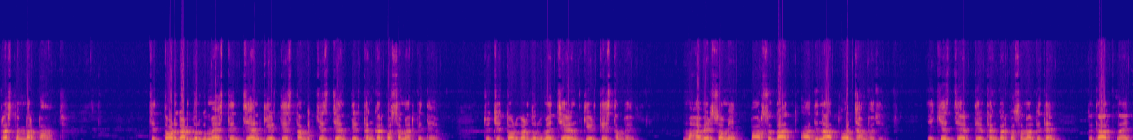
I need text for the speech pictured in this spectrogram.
प्रश्न नंबर पाँच। चित्तौड़गढ़ दुर्ग में स्थित जैन कीर्ति स्तंभ किस जैन तीर्थंकर को समर्पित है? जो चित्तौड़गढ़ दुर्ग में जैन कीर्ति स्तंभ है, महावीर स्वामी, पार्श्वनाथ, आदिनाथ और जाम्भोजी ये किस जैन तीर्थंकर को समर्पित है? तो ध्यान एक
